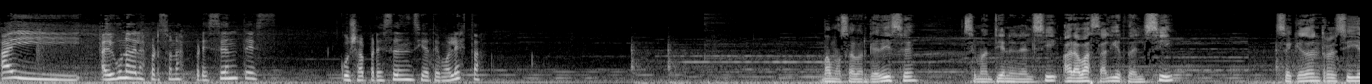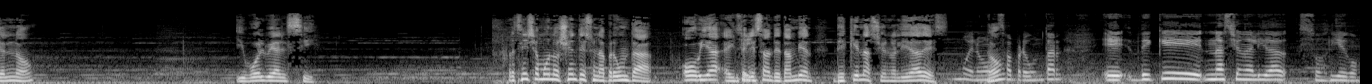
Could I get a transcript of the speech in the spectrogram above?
¿Hay alguna de las personas presentes cuya presencia te molesta? Vamos a ver qué dice. Se mantiene en el sí. Ahora va a salir del sí. Se quedó entre el sí y el no. Y vuelve al sí. Recién llamó un oyente, es una pregunta obvia e interesante también. ¿De qué nacionalidad es? Bueno, ¿No? vamos a preguntar, eh, ¿de qué nacionalidad sos Diego?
